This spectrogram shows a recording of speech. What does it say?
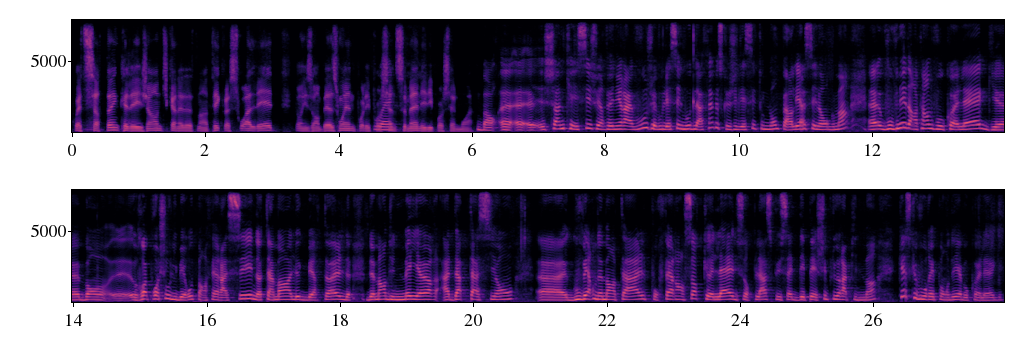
pour être certain que les gens du Canada Atlantique reçoivent l'aide dont ils ont besoin pour les prochaines semaines et les prochains mois. Bon, Sean Casey, je vais revenir à vous. Je vais vous laisser le mot de la fin parce que j'ai laissé tout le monde parler assez longuement. vous venez d'entendre vos collègues euh, bon, euh, reprochent aux libéraux de ne pas en faire assez, notamment Luc Berthold demande une meilleure adaptation euh, gouvernementale pour faire en sorte que l'aide sur place puisse être dépêchée plus rapidement. Qu'est-ce que vous répondez à vos collègues?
